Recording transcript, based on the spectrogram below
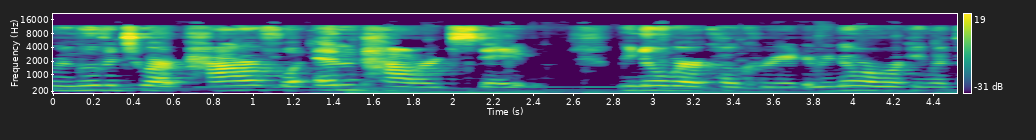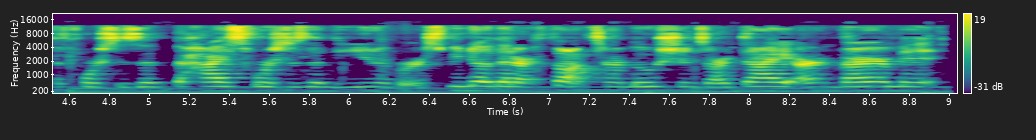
When we move into our powerful empowered state we know we're a co-creator. We know we're working with the forces of the highest forces of the universe. We know that our thoughts our emotions our diet our environment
